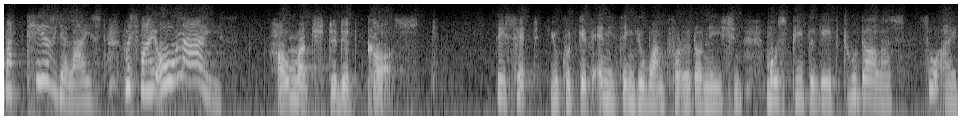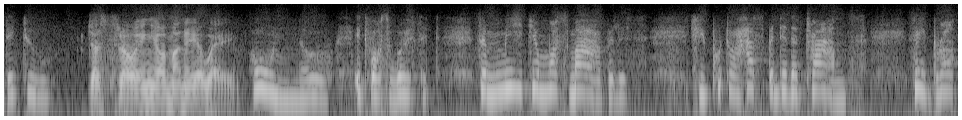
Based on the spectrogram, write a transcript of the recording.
materialized with my own eyes. How much did it cost? They said you could give anything you want for a donation. Most people gave two dollars, so I did too. Just throwing your money away. Oh, no. It was worth it. The medium was marvelous. She put her husband in a trance. They brought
